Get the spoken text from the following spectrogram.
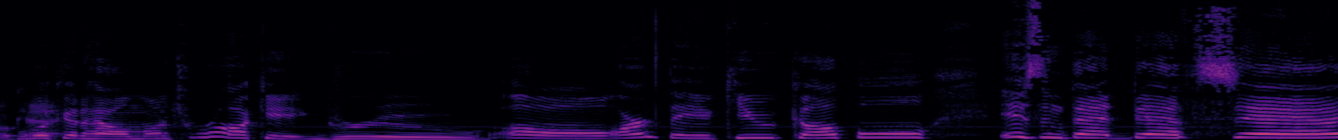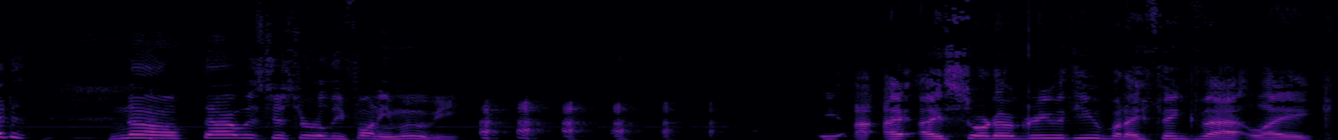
okay. Look at how much Rocket grew. Oh, aren't they a cute couple? Isn't that death sad? No, that was just a really funny movie. I, I sort of agree with you, but I think that like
